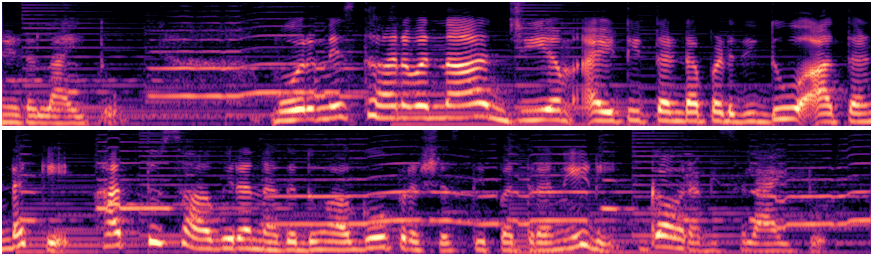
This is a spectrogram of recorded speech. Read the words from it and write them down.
ನೀಡಲಾಯಿತು. ಮೂರನೇ ಸ್ಥಾನವನ್ನ ಜಿಎಂಐಟಿ ತಂಡ ಪಡೆದಿದ್ದು, ಆ ತಂಡಕ್ಕೆ ಹತ್ತು ಸಾವಿರ ನಗದು ಹಾಗೂ ಪ್ರಶಸ್ತಿ ಪತ್ರ ನೀಡಿ ಗೌರವಿಸಲಾಯಿತು.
